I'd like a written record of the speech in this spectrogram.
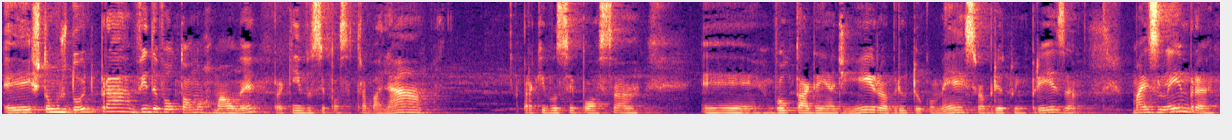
é, estamos doidos para a vida voltar ao normal, né? Para que você possa trabalhar, para que você possa é, voltar a ganhar dinheiro, abrir o teu comércio, abrir a tua empresa. Mas lembra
